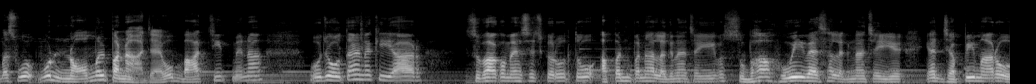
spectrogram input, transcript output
बस वो वो नॉर्मल पना आ जाए, वो बातचीत में ना, वो जो होता है ना कि यार सुबह को मैसेज करो तो अपन पना लगना चाहिए, बस सुबह हुई वैसा लगना चाहिए, या झप्पी मारो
